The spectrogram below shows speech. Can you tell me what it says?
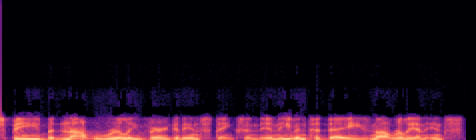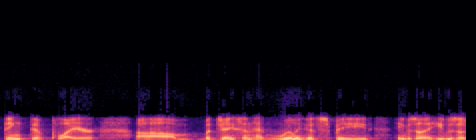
speed, but not really very good instincts. And, and even today, he's not really an instinctive player. Um, but Jason had really good speed. He was a he was a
